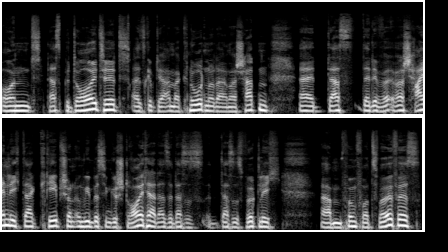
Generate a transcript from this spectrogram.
Und das bedeutet, also es gibt ja einmal Knoten oder einmal Schatten, äh, dass der wahrscheinlich da Krebs schon irgendwie ein bisschen gestreut hat. Also dass es, dass es wirklich ähm, 5 vor 12 ist.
